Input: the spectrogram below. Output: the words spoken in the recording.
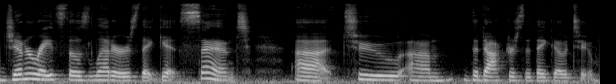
generates those letters that get sent uh, to um, the doctors that they go to.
